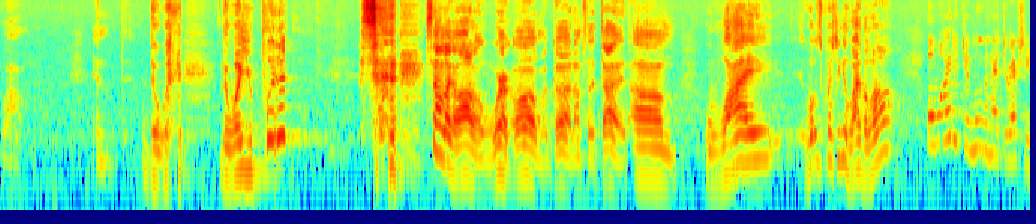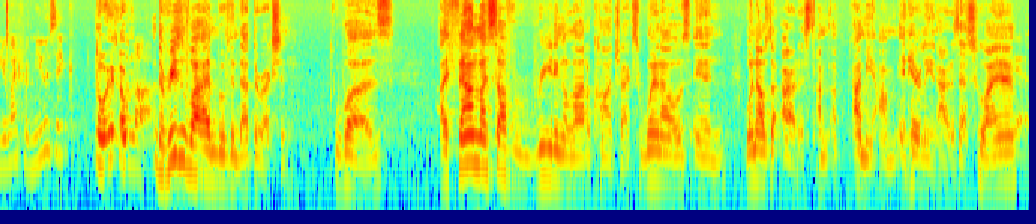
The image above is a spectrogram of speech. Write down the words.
wow. And the way, the way you put it sound like a lot of work. Oh my God, I'm so tired. Um, why? What was the question again? Why the law? Well, why did you move in that direction? You went from music Oh, to the oh, law. The reason why I moved in that direction was I found myself reading a lot of contracts when I was in when I was an artist. I'm, I mean, I'm inherently an artist. That's who I am. Yes.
